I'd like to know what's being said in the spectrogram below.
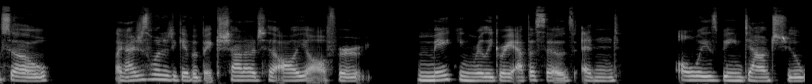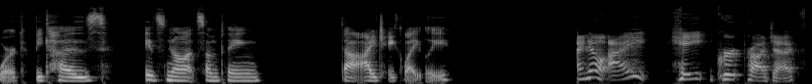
so like i just wanted to give a big shout out to all y'all for making really great episodes and always being down to do the work because it's not something that I take lightly. I know. I hate group projects.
